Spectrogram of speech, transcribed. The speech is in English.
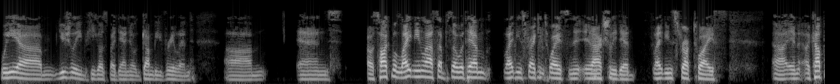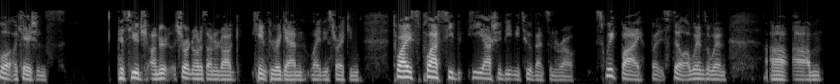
We um, usually he goes by Daniel Gumby Vreeland. Um, and I was talking about lightning last episode with him. Lightning striking twice, and it, it actually did. Lightning struck twice uh, in a couple of occasions. His huge under short notice underdog came through again. Lightning striking twice. Plus, he he actually beat me two events in a row. Squeaked by, but still a win's a win. Uh, um,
